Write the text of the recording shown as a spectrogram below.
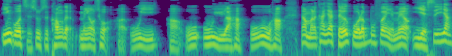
英国指数是空的，没有错啊，无疑啊，无无虞啊哈，无误哈。那我们来看一下德国的部分有没有，也是一样，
